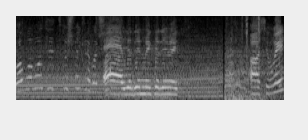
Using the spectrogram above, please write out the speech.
Wow, wow, wow, qu'est-ce que je fais avec la voiture Ah, il y a des mecs, il y a des mecs. Ah, c'est vrai?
